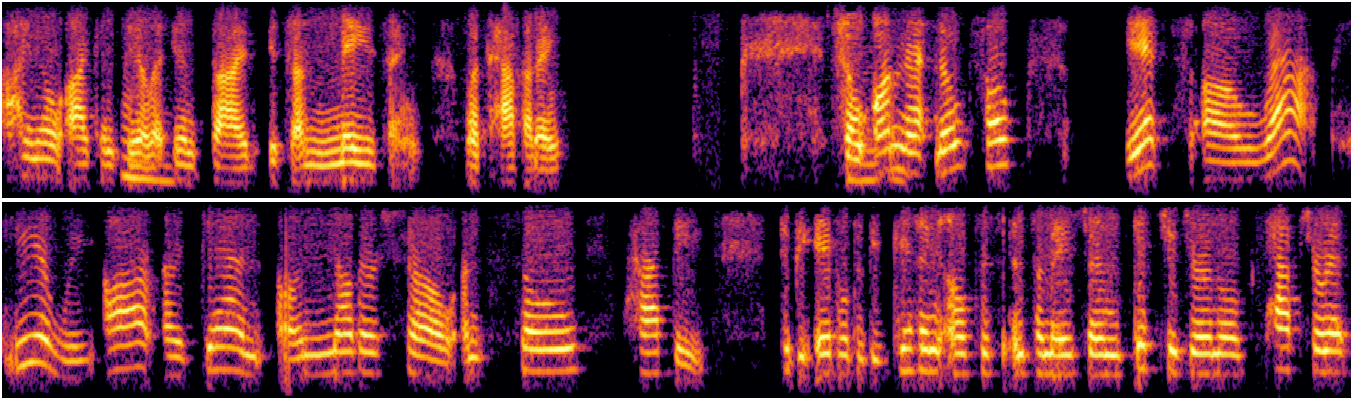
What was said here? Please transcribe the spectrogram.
I know I can feel mm-hmm. it inside. It's amazing what's happening. So mm-hmm. on that note, folks, it's a wrap here we are again, another show. I'm so happy to be able to be giving out this information. Get your journals, capture it,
